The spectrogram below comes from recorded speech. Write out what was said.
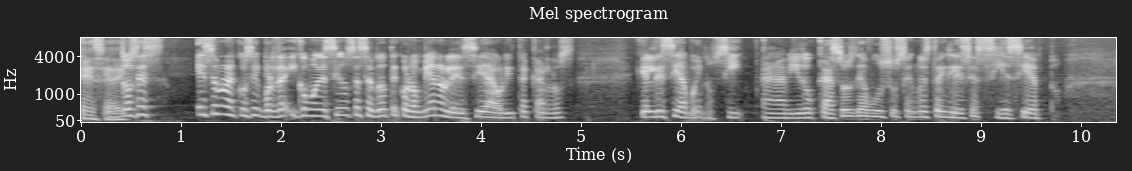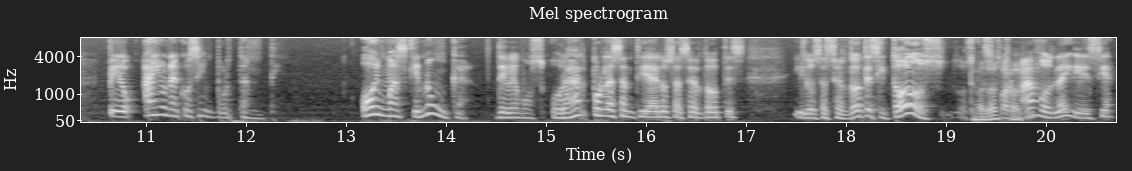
Entonces, esa era una cosa importante. Y como decía un sacerdote colombiano, le decía ahorita Carlos, que él decía, bueno, sí, han habido casos de abusos en nuestra iglesia, sí es cierto, pero hay una cosa importante. Hoy más que nunca debemos orar por la santidad de los sacerdotes y los sacerdotes y todos los que formamos la iglesia,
